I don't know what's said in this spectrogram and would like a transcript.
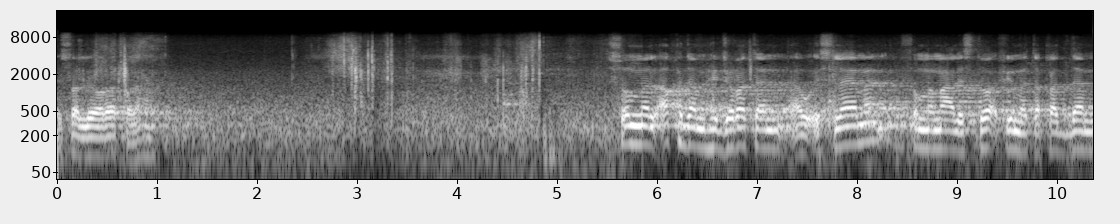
يصلي وراك ولا حاجة. ثم الأقدم هجرة أو إسلاما ثم مع الاستواء فيما تقدم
